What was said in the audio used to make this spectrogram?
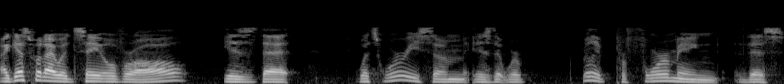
I, guess what I would say overall is that what's worrisome is that we're really performing this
